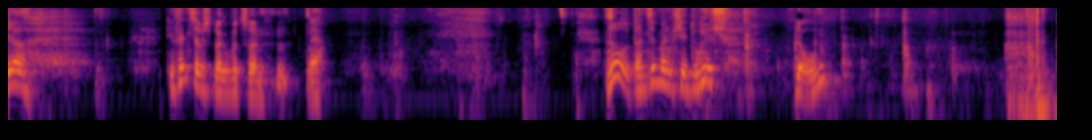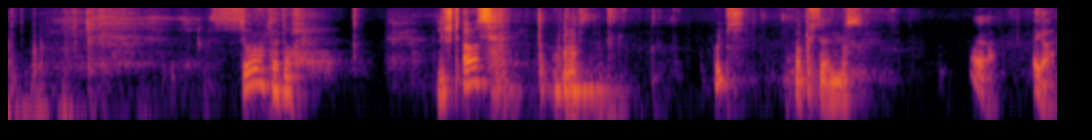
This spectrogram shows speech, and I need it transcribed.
Ja. Die Fenster müssen mal geputzt werden. Hm. Ja. So, dann sind wir nämlich hier durch. Hier oben. So, dann noch Licht aus. Ups, hab ich da irgendwas? Ah ja, egal.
